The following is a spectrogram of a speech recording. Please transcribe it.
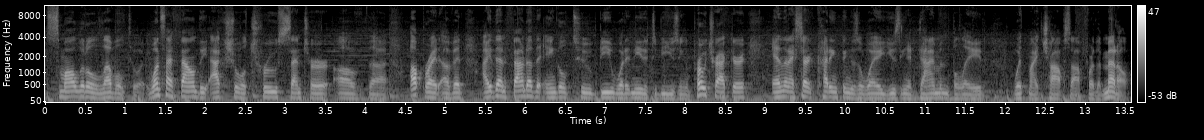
small little level to it. Once I found the actual true center of the upright of it, I then found out the angle to be what it needed to be using a protractor. And then I started cutting things away using a diamond blade with my chop saw for the metal.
